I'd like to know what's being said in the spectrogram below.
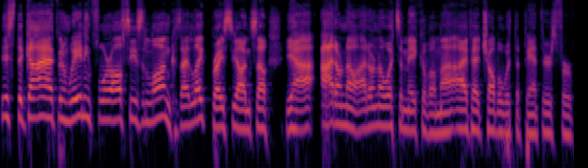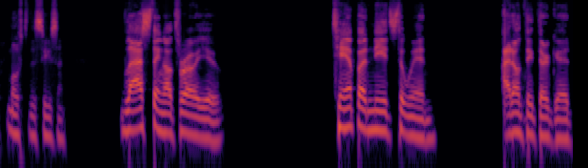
This is the guy I've been waiting for all season long because I like Bryce Young. So yeah, I, I, don't know. I don't know what to make of him. I, I've had trouble with the Panthers for most of the season last thing I'll throw at you Tampa needs to win. I don't think they're good.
